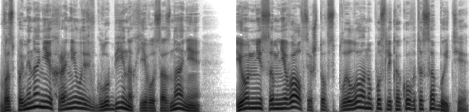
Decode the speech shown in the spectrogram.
Воспоминание хранилось в глубинах его сознания, и он не сомневался, что всплыло оно после какого-то события.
